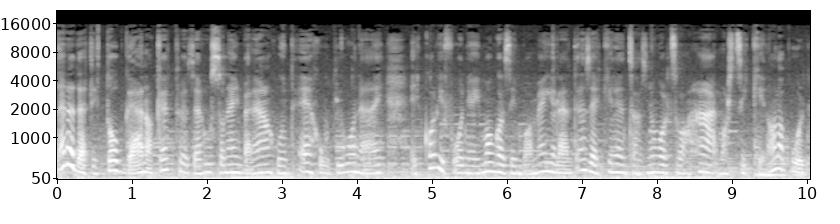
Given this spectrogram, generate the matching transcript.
eredeti Top Gun a 2021-ben elhunyt Ehud Jónáj egy kaliforniai magazinban megjelent 1983-as cikkén alapult,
